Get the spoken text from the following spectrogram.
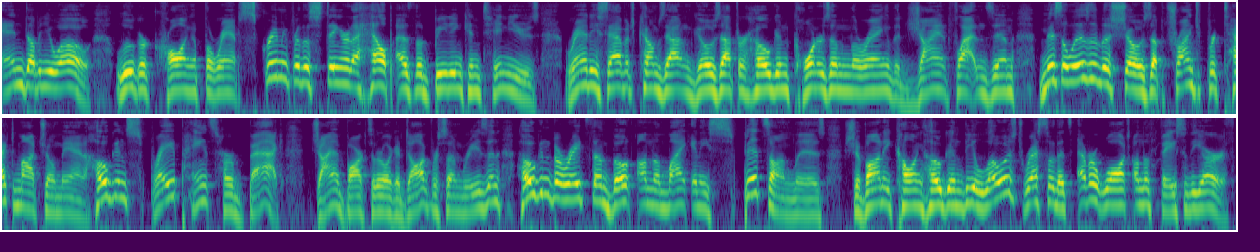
NWO. Luger crawling up the ramp, screaming for the Stinger to help as the beating continues. Randy Savage comes out and goes after Hogan, corners him in the ring. The Giant flattens him. Miss Elizabeth shows up trying to protect Macho Man. Hogan spray paints her back. Giant barks at her like a dog for some reason. Hogan berates them both on the mic and he spits on Liz. Schiavone calling Hogan the lowest wrestler that's ever walked on the face of the earth.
